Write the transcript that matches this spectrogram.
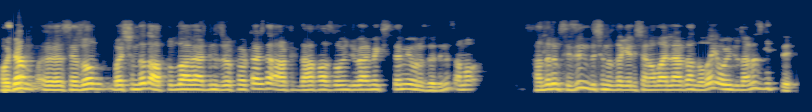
Hocam e, sezon başında da Abdullah'a verdiğiniz röportajda artık daha fazla oyuncu vermek istemiyoruz dediniz ama sanırım sizin dışınızda gelişen olaylardan dolayı oyuncularınız gitti.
